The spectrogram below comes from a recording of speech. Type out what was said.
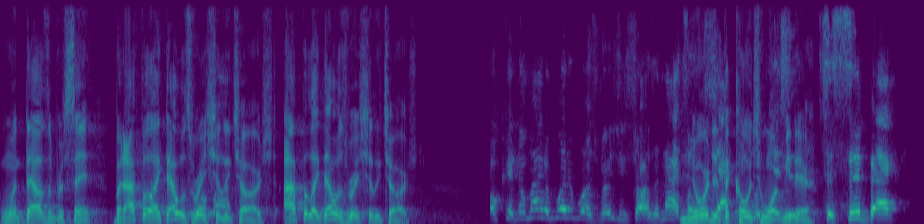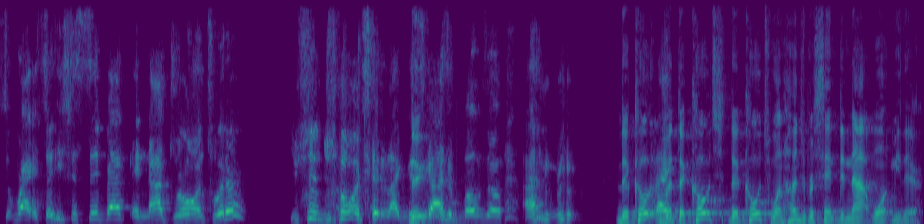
one thousand percent. But I feel like that was racially charged. I feel like that was racially charged. Okay, no matter what it was, racially charged or not. Nor did the coach want me there. To sit back, so, right? So he should sit back and not draw on Twitter. You shouldn't draw on Twitter like this The- guy's a bozo. I'm, The coach, Like- but the coach, the coach, one hundred percent did not want me there.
